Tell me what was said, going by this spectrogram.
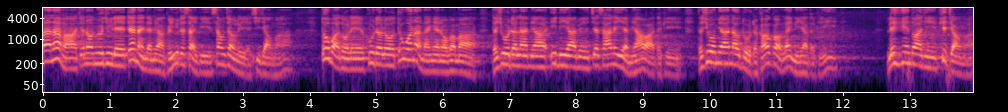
မှန်လားပါကျွန်တော်မျိုးကြီးလည်းတက်နိုင်တဲ့မြဂယုတဆိုင်ပြီးစောင့်ကြောက်လျက်ရှိကြောင်းပါ။တို့ပါတော့လေခုတလောသူဝနနိုင်ငံတော်ဘက်မှတချို့ဒလန်များအိန္ဒိယတွင်ကျက်စားလျက်များပါသဖြင့်တချို့များနောက်သို့တကောက်ကောက်လိုက်နေရသဖြင့်လင်းဟင်းသွားခြင်းဖြစ်ကြောင်းပါ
